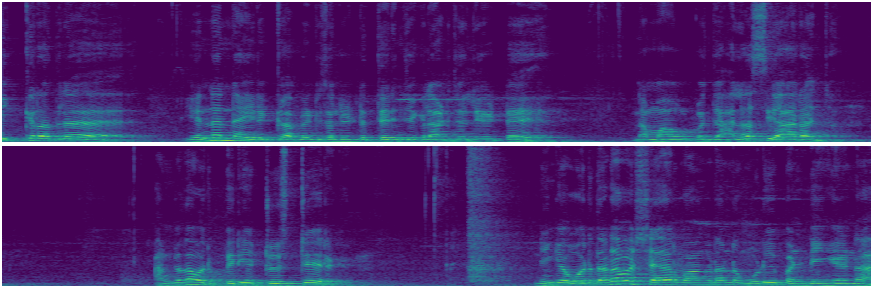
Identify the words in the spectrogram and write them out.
விற்கிறதுல என்னென்ன இருக்குது அப்படின்னு சொல்லிட்டு தெரிஞ்சுக்கலான்னு சொல்லிட்டு நம்ம கொஞ்சம் அலசி ஆராய்ஞ்சோம். அங்கே தான் ஒரு பெரிய ட்விஸ்ட்டே இருக்குது நீங்கள் ஒரு தடவை ஷேர் வாங்கணும்னு முடிவு பண்ணிட்டீங்கன்னா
